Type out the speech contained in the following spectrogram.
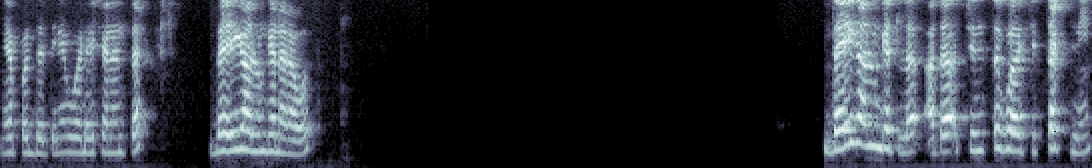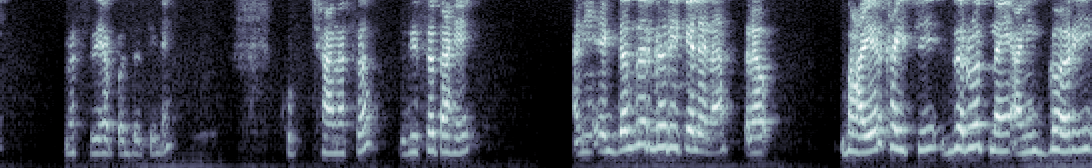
या पद्धतीने वड्याच्या नंतर दही घालून घेणार आहोत. दही घालून घेतलं. आता चिंच गुळाची चटणी मस्त या पद्धतीने. खूप छान असं दिसत आहे. आणि एकदा जर घरी केलं ना तर बाहेर खायची जरूरत नाही आणि घरी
